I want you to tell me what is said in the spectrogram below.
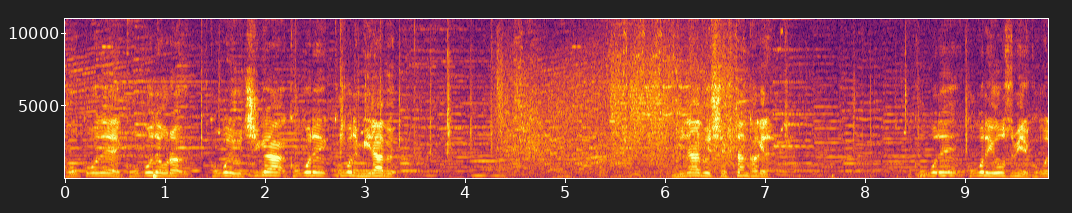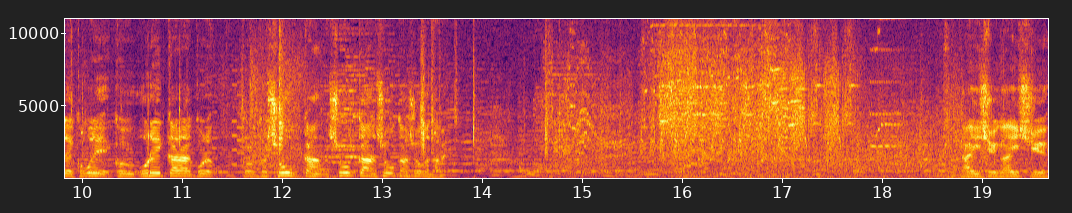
ここでここで俺ここで内側ここでここでミラブ。ミラブして負担かけない。ここでここで様子見る。ここでここでこう俺からこれこれこれ召喚召喚召喚召喚ダメ。外周外周。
